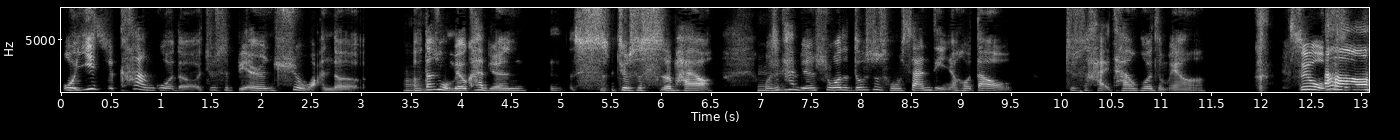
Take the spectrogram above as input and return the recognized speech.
我一直看过的就是别人去玩的，呃，但是我没有看别人实就是实拍啊。我是看别人说的，都是从山顶，然后到就是海滩或者怎么样啊，所以我不知道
